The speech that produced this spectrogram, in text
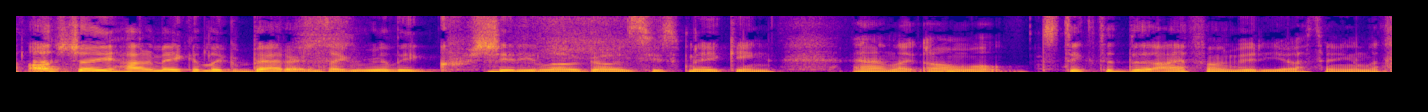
"I'll show you how to make it look better." It's like really shitty logos he's making, and I'm like, "Oh well, stick to the iPhone video thing. It look-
